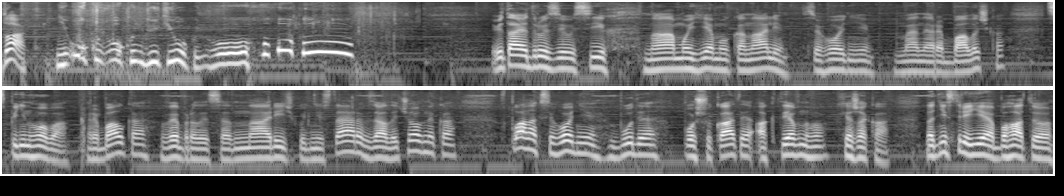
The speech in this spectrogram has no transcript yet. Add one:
судак. Ні, окунь, окунь, який окунь. О-хо-хо-хо. Вітаю, друзі, усіх на моєму каналі. Сьогодні в мене рибалочка. Спінінгова рибалка. Вибралися на річку Дністер, взяли човника. В планах сьогодні буде пошукати активного хижака. На Дністрі є багато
